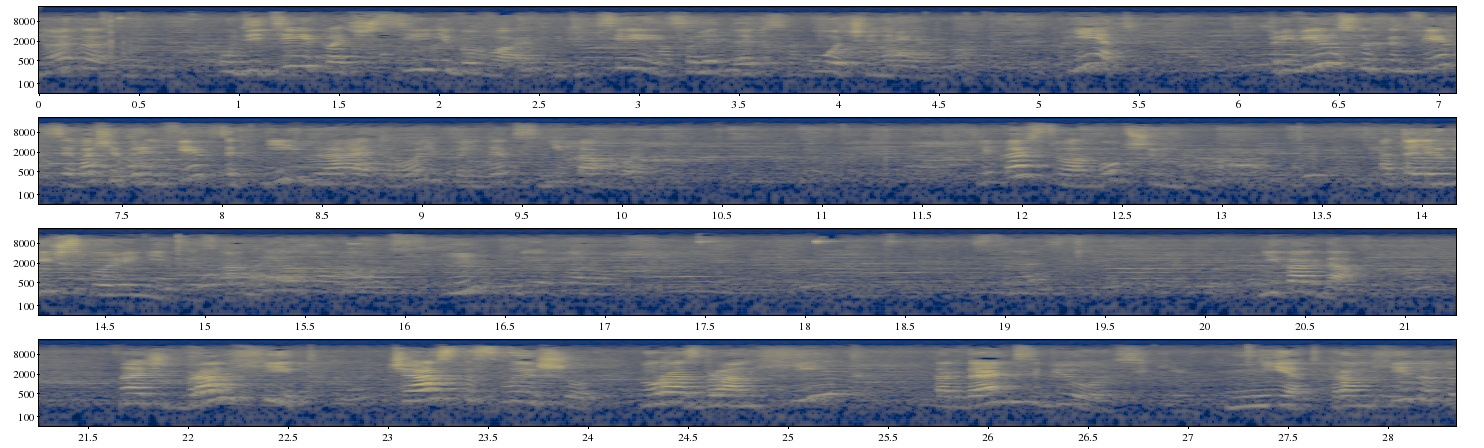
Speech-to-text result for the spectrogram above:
Но это у детей почти не бывает. У детей А очень редко. Нет. При вирусных инфекциях, вообще при инфекциях не играет роли полидекс никакой. Лекарства, в общем, от аллергического ринитиса. А биопорог? М? Биопорог. Никогда. Значит, бронхит. Часто слышу, ну раз бронхит, тогда антибиотики. Нет, бронхит это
